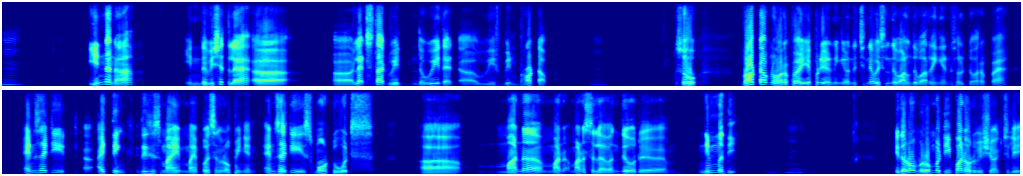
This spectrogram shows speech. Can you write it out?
mm, என்னன்னா இந்த விஷயத்துல uh, uh, let's start with the way that uh, we've been brought up mm, so brought அப்னு வரப்ப எப்படி நீங்க வந்து சின்ன வயசுலேருந்து வளர்ந்து வர்றீங்கன்னு சொல்லிட்டு வரப்ப anxiety uh, i think this is my my personal opinion anxiety is more towards uh, மன மன மனசுல வந்து ஒரு நிம்மதி ம். இது ரொம்ப ரொம்ப டீப்பான ஒரு விஷயம் ஆக்சுவலி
